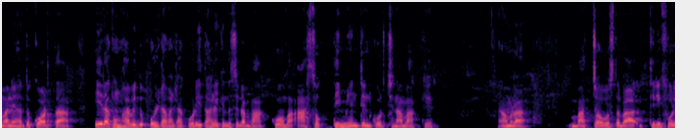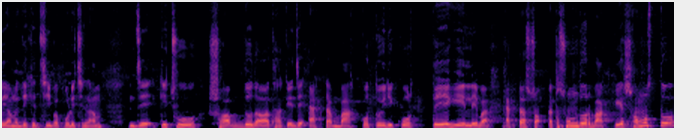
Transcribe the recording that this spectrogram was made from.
মানে হয়তো কর্তা, এরকমভাবে যদি উল্টাপাল্টা করি, তাহলে কিন্তু সেটা বাক্য বা আসক্তি মেনটেন করছে না বাক্যের। আমরা বাচ্চা অবস্থা বা থ্রি ফোরে আমরা দেখেছি বা পড়েছিলাম যে কিছু শব্দ দেওয়া থাকে যে একটা বাক্য তৈরি করতে গেলে বা একটা একটা সুন্দর বাক্যের সমস্ত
